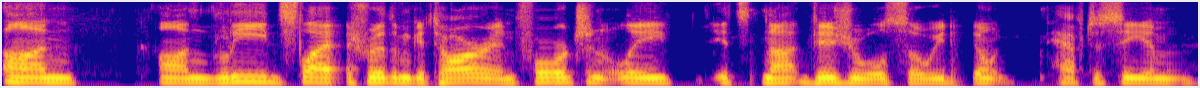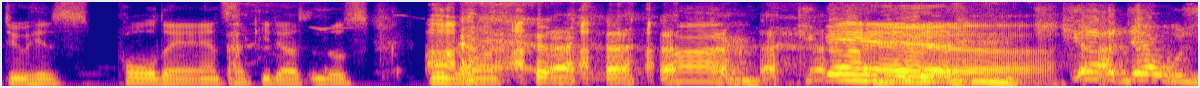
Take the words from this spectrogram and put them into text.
on on lead slash rhythm guitar. And fortunately, it's not visual, so we don't have to see him do his pole dance like he does in those. little God, And, uh, Yeah. God, that was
